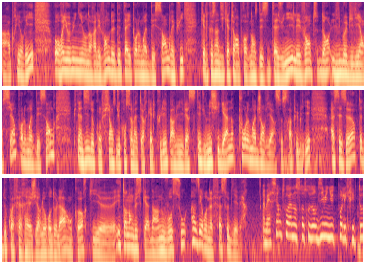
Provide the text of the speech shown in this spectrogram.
a priori. Au Royaume-Uni, on aura les ventes de détail pour le mois de décembre et puis quelques indicateurs en provenance des États-Unis, les ventes dans l'immobilier ancien pour le mois de décembre, puis l'indice de confiance du consommateur calculé par l'Université du Michigan pour le mois de janvier. Ce sera publié à 16h, peut-être de quoi faire réagir l'euro-dollar encore qui euh, est en embuscade, à un nouveau sous 1,09 face au billet vert. Merci Antoine, on se retrouve dans 10 minutes pour les cryptos.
